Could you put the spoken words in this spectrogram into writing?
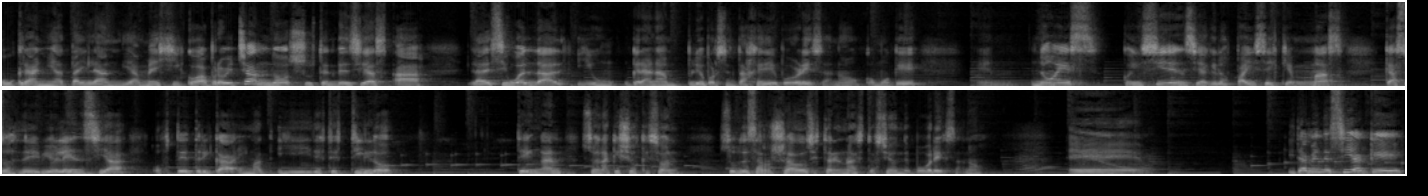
Ucrania, Tailandia, México, aprovechando sus tendencias a la desigualdad y un gran amplio porcentaje de pobreza, ¿no? Como que em, no es coincidencia que los países que más casos de violencia obstétrica y, de este estilo tengan son aquellos que son subdesarrollados y están en una situación de pobreza, ¿no? Eh, y también decía que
